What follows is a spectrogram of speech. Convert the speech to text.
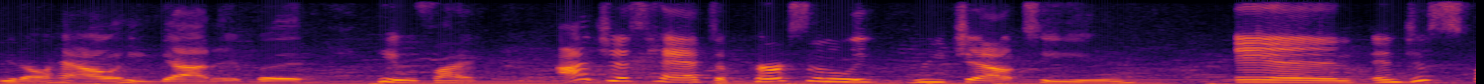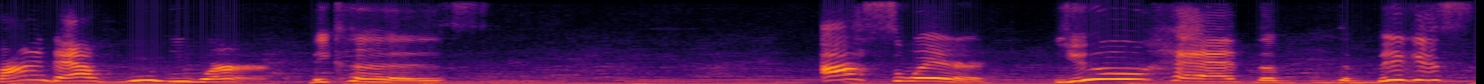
you know how he got it, but he was like, I just had to personally reach out to you and and just find out who you were because I swear you had the the biggest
